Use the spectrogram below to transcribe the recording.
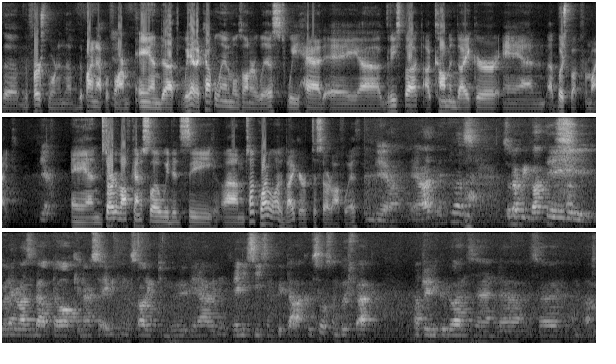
the, the first morning, the, the pineapple farm. And uh, we had a couple animals on our list. We had a uh, grysbok, a common duiker, and a bushbuck for Mike Yeah. and started off kind of slow. We did see um, saw quite a lot of duiker to start off with. Yeah, yeah, it was sort of we got there when it was about dark, you know, so everything was starting to move, you know. We didn't really see some good dark. We saw some bushbuck, not really good ones, and uh, so um, um,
